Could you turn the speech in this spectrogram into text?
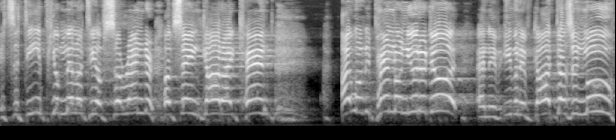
It's a deep humility of surrender, of saying, God, I can't I will depend on you to do it. And if, even if God doesn't move,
